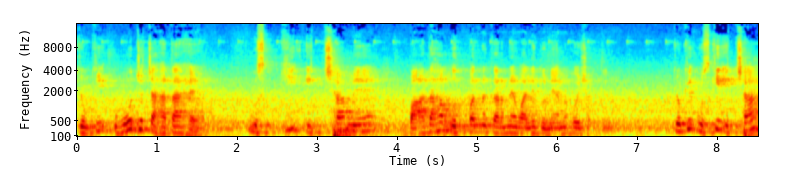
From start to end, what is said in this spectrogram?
क्योंकि वो जो चाहता है, उसकी इच्छा में बाधा उत्पन्न करने वाली दुनिया में कोई शक्ति नहीं। क्योंकि उसकी इच्छा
